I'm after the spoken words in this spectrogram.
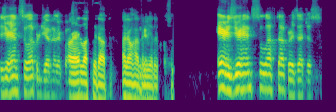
is your hand still up or do you have another question all right i left it up i don't have okay. any other questions aaron is your hand still left up or is that just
